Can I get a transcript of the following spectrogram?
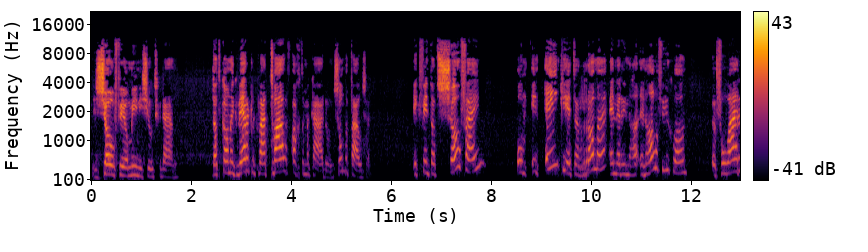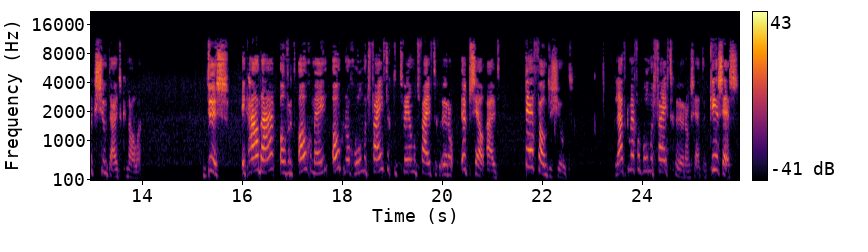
zoveel mini-shoots gedaan. Dat kan ik werkelijk waar 12 achter elkaar doen, zonder pauze. Ik vind dat zo fijn om in één keer te rammen en er in een half uur gewoon een volwaardig shoot uit te knallen. Dus ik haal daar over het algemeen ook nog 150 tot 250 euro upsell uit. Per fotoshoot. Laat ik hem even op 150 euro zetten. Keer 6.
